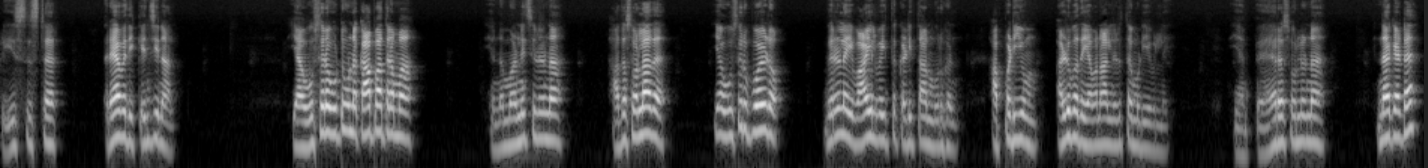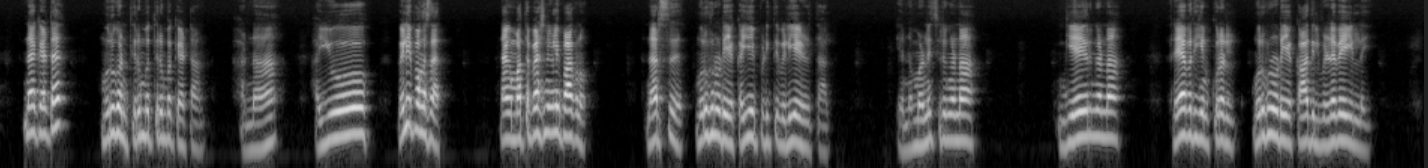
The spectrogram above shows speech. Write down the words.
ப்ளீஸ் சிஸ்டர் ரேவதி கெஞ்சினாள். என் உசுரை விட்டு உன்னை காப்பாத்துறம்மா. என்ன மன்னிச்சிடுனா அதை சொல்லாத. என் உசுறு போயிடும். விரலை வாயில் வைத்து கடித்தான் முருகன். அப்படியும் அழுவதை அவனால் நிறுத்த முடியவில்லை. என் பேரை சொல்லுண்ணா. என்ன கேட்ட? என்ன கேட்ட? முருகன் திரும்ப திரும்ப கேட்டான். அண்ணா ஐயோ வெளியே போங்க சார். நாங்கள் மற்ற பேஷண்ட்களையும் பார்க்கணும். நர்ஸு முருகனுடைய கையை பிடித்து வெளியே இழுத்தாள். என்ன மன்னிச்சிடுங்கண்ணா. இங்கே இருங்கண்ணா. ரேவதியின் குரல் முருகனுடைய காதில் விழவே இல்லை.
